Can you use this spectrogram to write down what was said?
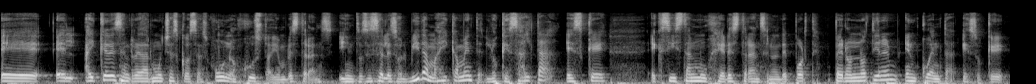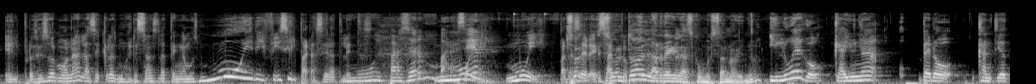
eh, el- hay que desenredar muchas cosas. Uno, justo hay hombres trans y entonces se les olvida mágicamente. Lo que salta es que existan mujeres trans en el deporte, pero no tienen en cuenta eso que el proceso hormonal hace que las mujeres trans la tengamos muy difícil para ser atletas. Muy, para ser, para muy, ser. muy para So- ser exacto. sobre todo en las reglas como están hoy, ¿no? Y luego que hay una, pero cantidad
